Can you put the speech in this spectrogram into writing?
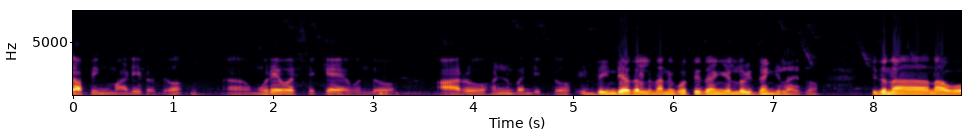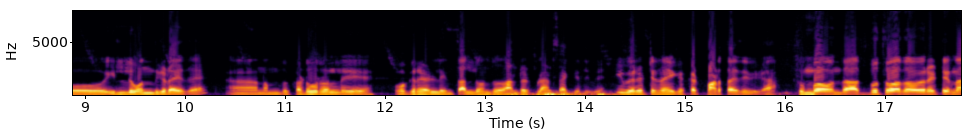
ಟಾಪಿಂಗ್ ಮಾಡಿರೋದು. ಮೂರೇ ವರ್ಷಕ್ಕೆ ಒಂದು ಆರು ಹಣ್ಣು ಬಂದಿತ್ತು. ಇದು ಇಂಡಿಯಾದಲ್ಲಿ ನನಗೆ ಗೊತ್ತಿದ್ದಂಗೆ ಎಲ್ಲೂ ಇದ್ದಂಗಿಲ್ಲ ಇದು. ಇದನ್ನು ನಾವು ಇಲ್ಲಿ ಒಂದು ಗಿಡ ಇದೆ. ನಮ್ಮದು ಕಡೂರಲ್ಲಿ ಒಗರೆಹಳ್ಳಿ ಅಂತ ಅಲ್ಲೊಂದು ಹಂಡ್ರೆಡ್ ಪ್ಲಾಂಟ್ಸ್ ಹಾಕಿದ್ದೀವಿ ಈ ವೆರೈಟಿನ ಈಗ ಕಟ್ ಮಾಡ್ತಾ ಇದ್ದೀವಿ ಈಗ. ತುಂಬ ಒಂದು ಅದ್ಭುತವಾದ ವೆರೈಟಿನ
